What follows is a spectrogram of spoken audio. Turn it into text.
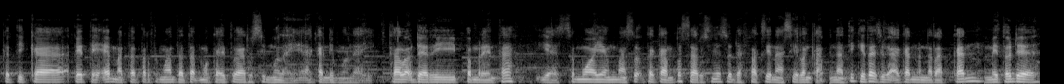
ketika PTM atau pertemuan tatap muka itu harus dimulai, akan dimulai. Kalau dari pemerintah, ya semua yang masuk ke kampus harusnya sudah vaksinasi lengkap. Nanti kita juga akan menerapkan metode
